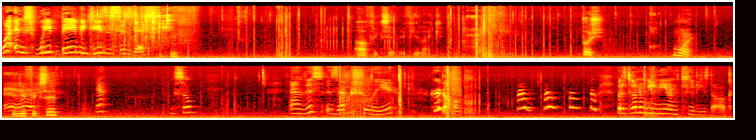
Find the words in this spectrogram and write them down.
What in sweet baby Jesus is this? I'll fix it if you like. Push. More. Did you fix it? Yeah. so, and this is actually her dog. But it's gonna be Neon Cutie's dog.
